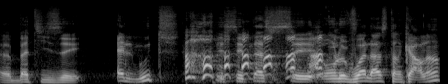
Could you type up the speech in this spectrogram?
euh, baptisé Helmut. Et c'est assez, on le voit là, c'est un carlin.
